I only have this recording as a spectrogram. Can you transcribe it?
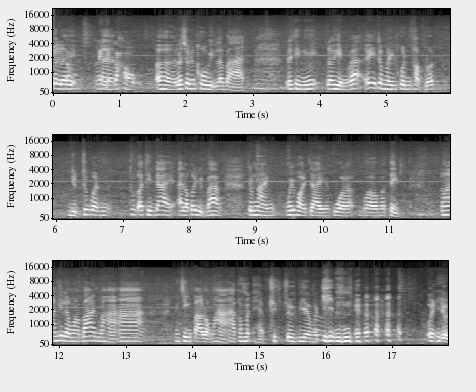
ก็เลยละเอียดละเอียดเออแล้วช่วงนั้นโควิดระบาด แล้วทีนี้เราเห็นว่า เอ้ยทำไมคนขับรถหยุดทุกวันทุกอาทิตย์ได้ไอ้เราก็หยุดบ้างเจ้านายไม่พอใจไงกลัวกลัวมาติด ตอนที่เรามาบ้านมาหาอา จริงๆปาหลอกมาหาอาก็มาแอบคิดซื้อเบียร์มากินวันหยุด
